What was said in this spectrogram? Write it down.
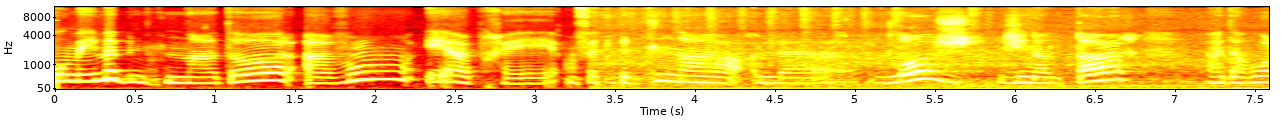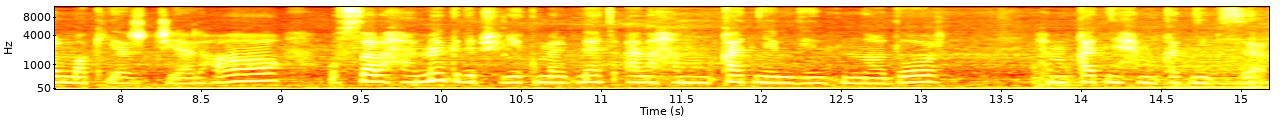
أميمة بنت الناظور avant et après en fait بدلنا ال loge جينا للدار. هذا هو المكياج ديالها. وبصراحة ما نكذبش عليكم البنات أنا حمقاتني مدينة الناظور حمقاتني حمقاتني بزاف.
